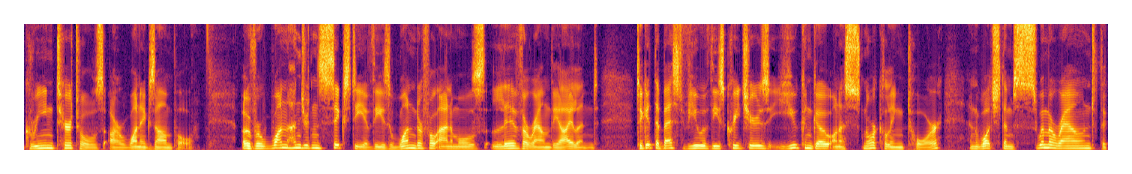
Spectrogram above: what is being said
green turtles are one example. Over 160 of these wonderful animals live around the island. To get the best view of these creatures, you can go on a snorkeling tour and watch them swim around the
